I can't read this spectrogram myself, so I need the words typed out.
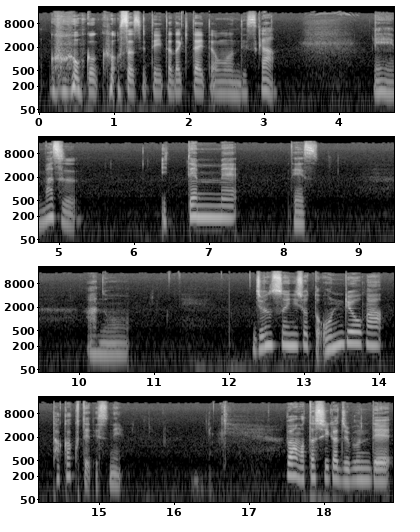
ご報告をさせていただきたいと思うんですが、えー、まず1点目です。あの純粋にちょっと音量が高くてですね。は私が自分で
